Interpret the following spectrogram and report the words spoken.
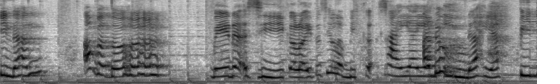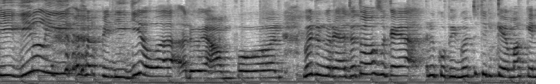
keindahan apa tuh? Beda sih. Kalau itu sih lebih ke saya yang Aduh. indah ya. Pidi gili, pidi gila, aduh ya ampun Gue denger aja tuh langsung kayak, aduh kuping gue tuh jadi kayak makin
